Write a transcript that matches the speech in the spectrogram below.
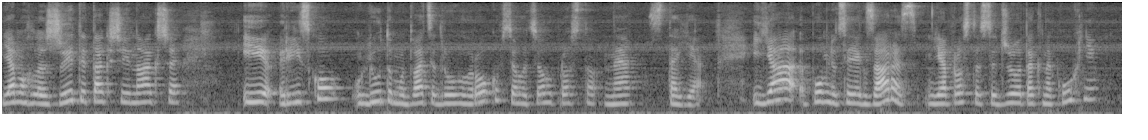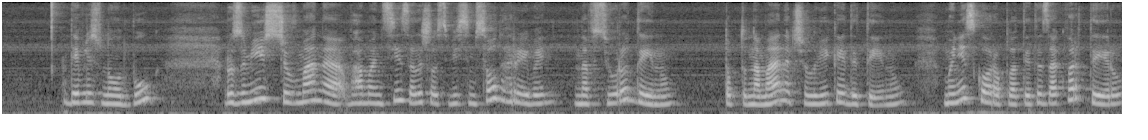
я могла жити так чи інакше. І різко у лютому 22-го року всього цього просто не стає. І я пам'ятаю це як зараз. Я просто сиджу так на кухні, дивлюсь в ноутбук, розумію, що в мене в гаманці залишилось 800 гривень на всю родину, тобто на мене, чоловіка і дитину. Мені скоро платити за квартиру.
